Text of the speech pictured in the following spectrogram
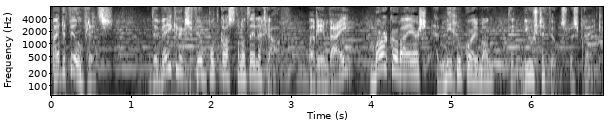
bij de Filmflits, de wekelijkse filmpodcast van de Telegraaf, waarin wij, Marco Weijers en Michiel Kooijman de nieuwste films bespreken.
